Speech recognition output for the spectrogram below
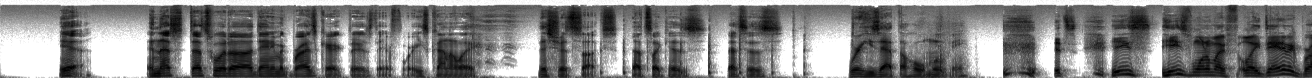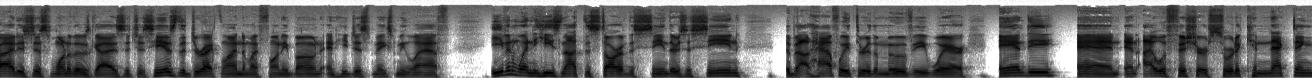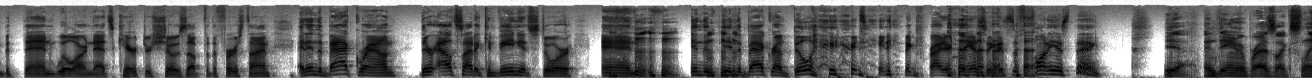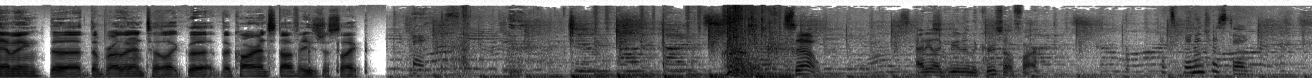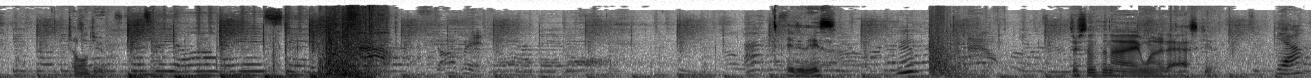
Yeah. And that's that's what uh, Danny McBride's character is there for. He's kind of like, this shit sucks. That's like his. That's his. Where he's at the whole movie. It's he's he's one of my like Danny McBride is just one of those guys that just he has the direct line to my funny bone, and he just makes me laugh. Even when he's not the star of the scene, there's a scene about halfway through the movie where Andy and and Isla Fisher are sort of connecting, but then Will Arnett's character shows up for the first time, and in the background they're outside a convenience store, and in the in the background Bill Hader and Danny McBride are dancing. It's the funniest thing. Yeah, and Danny McBride's like slamming the the brother into like the the car and stuff, and he's just like, So, how do you like being in the crew so far? It's been interesting. Told you. Hey, Denise. Hmm? Is there something I wanted to ask you? Yeah?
